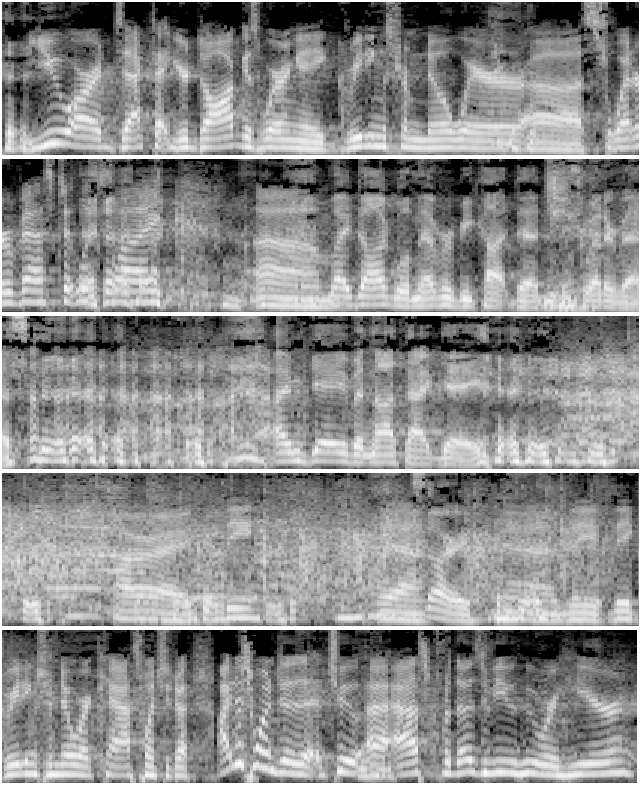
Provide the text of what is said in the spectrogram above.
you are decked out. Your dog is wearing a Greetings from Nowhere uh, sweater vest, it looks like. Um, My dog will never be caught dead in a sweater vest. I'm gay, but not that gay. All right. The, yeah. Sorry. Yeah, the, the Greetings from Nowhere cast wants you to. I just wanted to, to uh, ask for those of you who were here.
